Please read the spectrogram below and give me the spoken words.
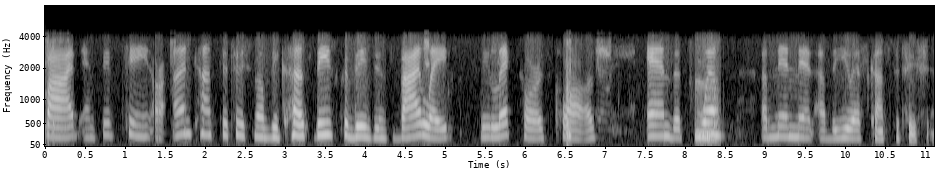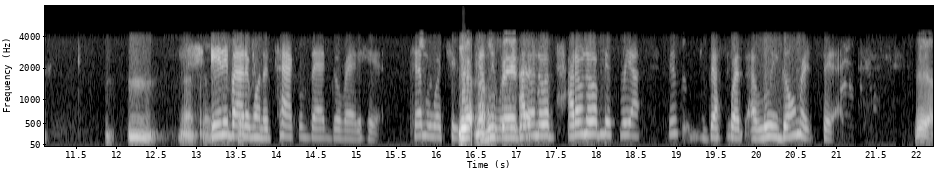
5 and 15 are unconstitutional because these provisions violate the electors clause and the 12th amendment of the u.s constitution Mm. Okay. Anybody want to tackle that? Go right ahead. Tell me what you. Yeah, tell who me what, said I don't know if I don't know if Miss Rihanna. This that's what uh, Louis Gohmert said. Yeah.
